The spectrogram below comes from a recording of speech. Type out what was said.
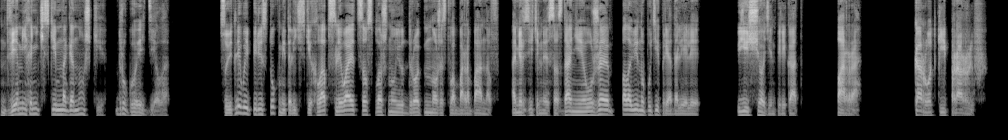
две механические многоножки — другое дело. Суетливый перестук металлических лап сливается в сплошную дробь множества барабанов. Омерзительные создания уже половину пути преодолели, еще один перекат. Пара. Короткий прорыв.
